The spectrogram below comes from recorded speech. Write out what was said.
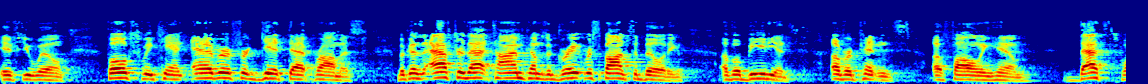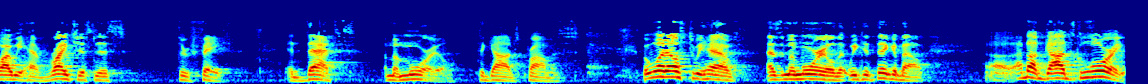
if you will. Folks, we can't ever forget that promise because after that time comes a great responsibility of obedience, of repentance, of following Him. That's why we have righteousness through faith. And that's a memorial to God's promise. But what else do we have as a memorial that we could think about? Uh, how about God's glory?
